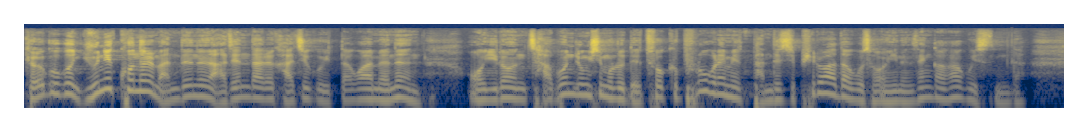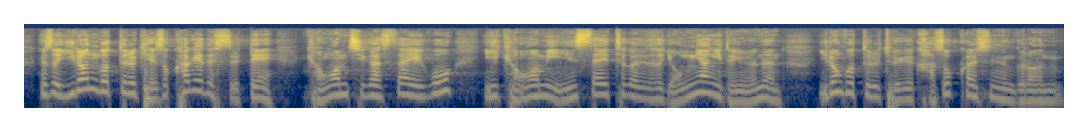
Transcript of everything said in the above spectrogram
결국은 유니콘을 만드는 아젠다를 가지고 있다고 하면은 어, 이런 자본 중심으로 네트워크 프로그램이 반드시 필요하다고 저희는 생각하고 있습니다. 그래서 이런 것들을 계속 하게 됐을 때 경험치가 쌓이고 이 경험이 insight가 돼서 역량이 되면은 이런 것들을 되게 가속할 수 있는 그런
